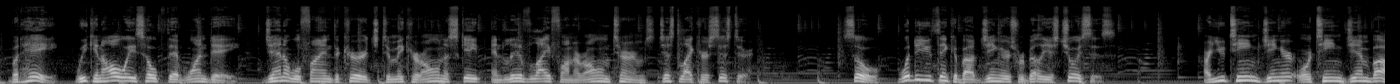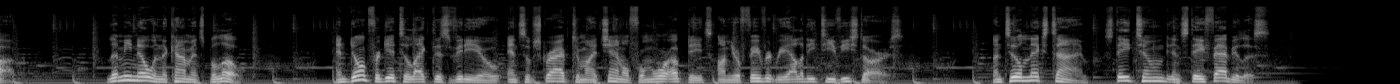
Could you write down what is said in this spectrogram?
But hey, we can always hope that one day, Jana will find the courage to make her own escape and live life on her own terms just like her sister. So, what do you think about Jinger's rebellious choices? Are you Team Jinger or Team Jim Bob? Let me know in the comments below. And don't forget to like this video and subscribe to my channel for more updates on your favorite reality TV stars. Until next time, stay tuned and stay fabulous.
